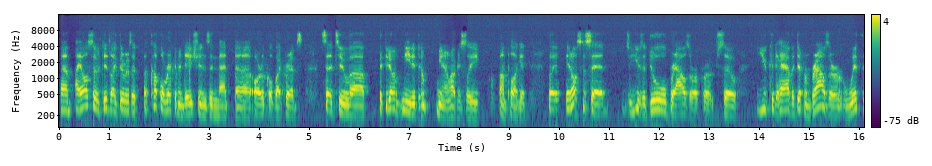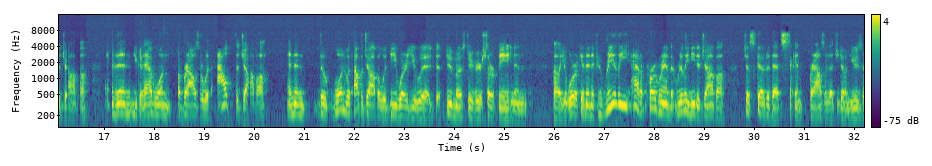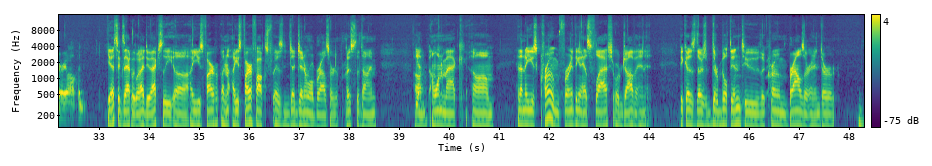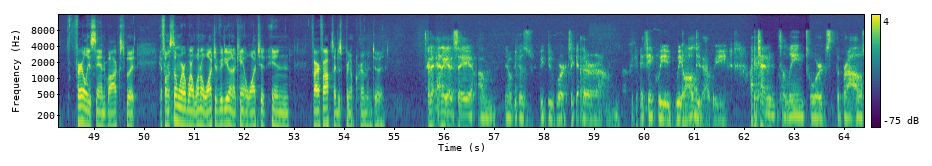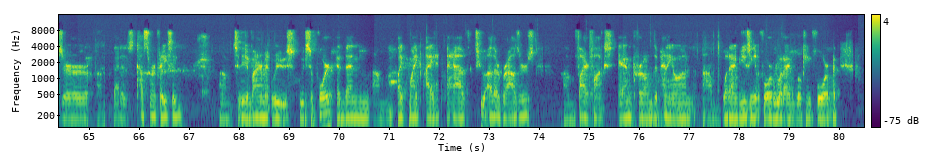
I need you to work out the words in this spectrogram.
Um, I also did like there was a, a couple recommendations in that uh, article by Krebs said to uh, if you don't need it, don't you know obviously unplug it. But it also said to use a dual browser approach. So you could have a different browser with the Java, and then you could have one a browser without the Java, and then the one without the Java would be where you would do most of your surfing and uh, your work. And then if you really had a program that really needed Java, just go to that second browser that you don't use very often. Yeah, that's exactly what I do. Actually, uh, I use Fire. I use Firefox as a general browser most of the time. Um, yeah. I'm on a Mac. Um, and then I use Chrome for anything that has Flash or Java in it, because there's they're built into the Chrome browser and they're fairly sandboxed. But if I'm somewhere where I want to watch a video and I can't watch it in Firefox, I just bring up Chrome and do it. And, and I got to say, um, you know, because we do work together, um, I think we, we all do that. We, I tend to lean towards the browser um, that is customer facing um, to the environment we, we support. And then, um, like Mike, I, I have two other browsers, um, Firefox and Chrome, depending on um, what I'm using it for, what I'm looking for. But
